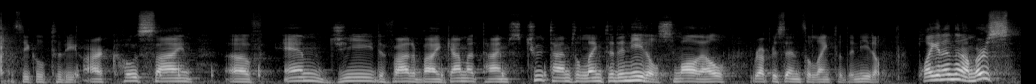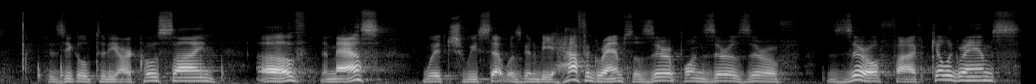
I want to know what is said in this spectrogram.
That's equal to the arc cosine of mg divided by gamma times 2 times the length of the needle. Small l represents the length of the needle. Plug in the numbers. This is equal to the arc cosine of the mass, which we said was going to be half a gram, so 0.0005 kilograms.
